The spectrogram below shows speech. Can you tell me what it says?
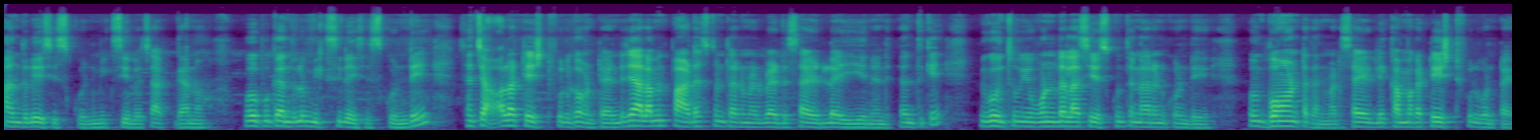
అందులో వేసేసుకోండి. మిక్సీలో చక్కగాను ఓపిక అందులో మిక్సీలో వేసేసుకోండి. చాలా టేస్ట్ఫుల్గా ఉంటాయండి. చాలామంది పాడేస్తుంటారు అన్నమాట బెడ్ సైడ్లో అయ్యేనండి. అందుకే మీకు కొంచెం ఉండలా చేసుకుని తిన్నారనుకోండి బాగుంటుంది అనమాట సైడ్లు కమ్మగా టేస్ట్ఫుల్గా ఉంటాయి.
